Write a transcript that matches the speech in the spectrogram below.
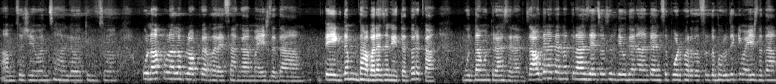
आमचं जेवण झालं तुमचं. पुन्हा कुणाला ब्लॉक करणार आहे सांगा महेश दादा. ते एकदम दहा बारा जण येतात बरं का. मुद्दामून त्रास देणार. जाऊ दे ना त्यांना त्रास द्यायचा असेल देऊ दे ना. त्यांचं पोट भरत असेल तर भरू दे की महेश दादा.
